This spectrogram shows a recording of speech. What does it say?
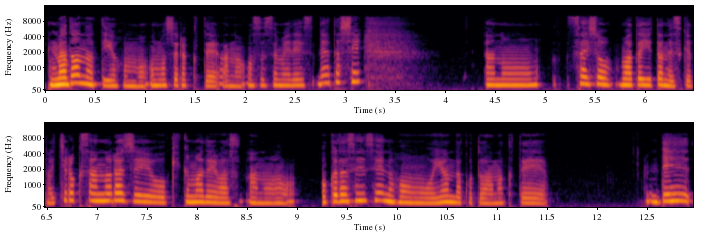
マドンナっていう本も面白くて、あの、おすすめです。で、私、あの、最初また言ったんですけど、一六さんのラジオを聞くまでは、あの、岡田先生の本を読んだことはなくて、で、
